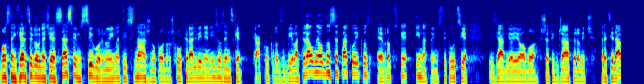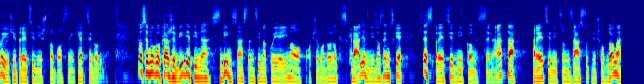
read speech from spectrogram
Bosna i Hercegovina će sasvim sigurno imati snažnu podršku Kraljevine Nizozemske, kako kroz bilateralne odnose, tako i kroz evropske i NATO institucije. Izjavio je ovo Šefik Džaferović, predsjedavajući predsjedništva Bosne i Hercegovine. To se moglo, kaže, vidjeti na svim sastancima koje je imao počev od onog s kraljem Nizozemske, te s predsjednikom Senata, predsjednicom zastupničkog doma,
